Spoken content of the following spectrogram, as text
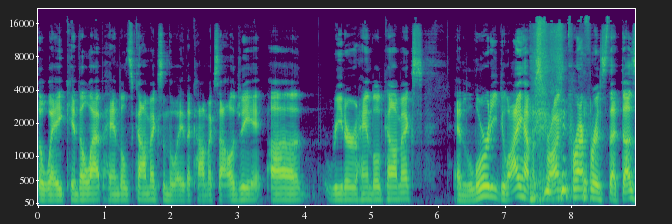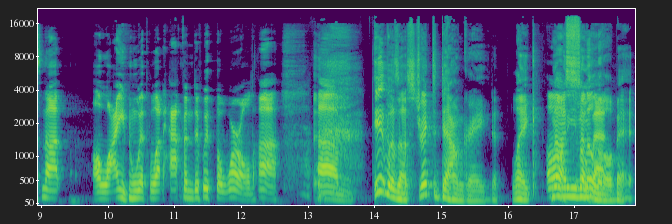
the way Kindle app handles comics and the way the Comixology uh, reader handled comics. And lordy, do I have a strong preference that does not align with what happened with the world, huh? Um, it was a strict downgrade. Like Oh, not even so a bad. little bit.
